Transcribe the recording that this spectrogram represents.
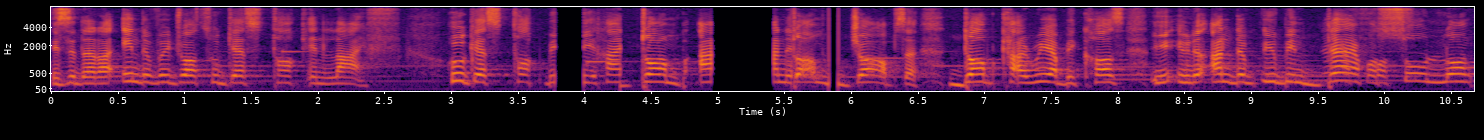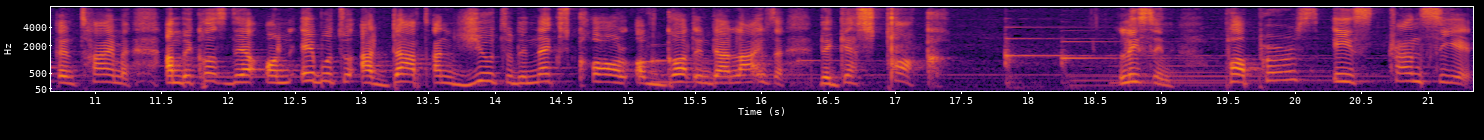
Is that there are individuals who get stuck in life, who get stuck behind dumb dumb jobs, dumb career because you, you know, and you've been there for so long in time, and because they are unable to adapt and yield to the next call of God in their lives, they get stuck. Listen, purpose is transient.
